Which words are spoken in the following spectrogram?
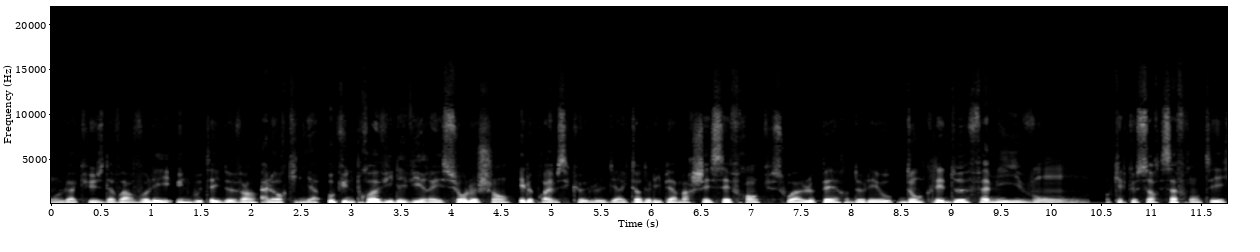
On l'accuse d'avoir volé une bouteille de vin alors qu'il n'y a aucune preuve. Il est viré sur le champ. Et le problème, c'est que le directeur de l'hypermarché, c'est Franck, soit le père de Léo. Donc les deux familles vont en quelque sorte s'affronter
